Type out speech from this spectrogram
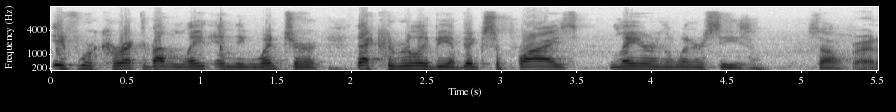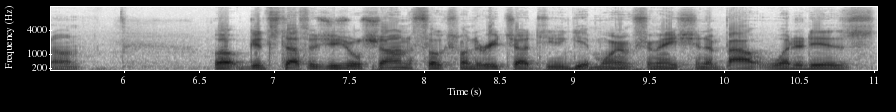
if we're correct about a late ending winter. That could really be a big surprise later in the winter season. So Right on. Well, good stuff as usual, Shawn. If folks want to reach out to you and get more information about what it is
